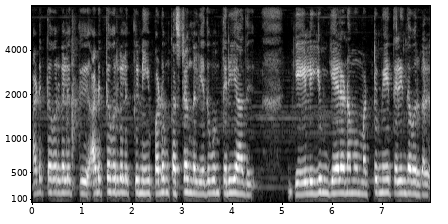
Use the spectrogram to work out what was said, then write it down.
அடுத்தவர்களுக்கு அடுத்தவர்களுக்கு நீ படும் கஷ்டங்கள் எதுவும் தெரியாது கேலியும் ஏளனமும் மட்டுமே தெரிந்தவர்கள்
